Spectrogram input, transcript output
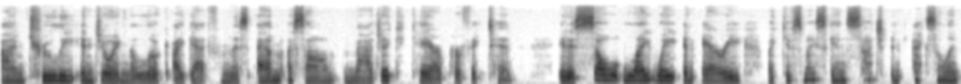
I'm truly enjoying the look I get from this M. Asam Magic Care Perfect Tint. It is so lightweight and airy, but gives my skin such an excellent,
